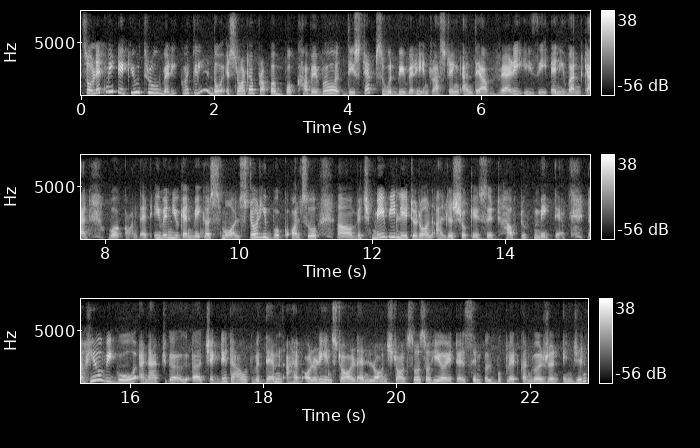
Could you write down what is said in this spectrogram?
So let me take you through very quickly, though it's not a proper book. However, the steps would be very interesting and they are very easy. Anyone can work on that. Even you can make a small story book also, uh, which maybe later on I'll just showcase it how to make them. Now here we go and I've uh, checked it out with them I have already installed and launched also. So here it is simple booklet conversion engine.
